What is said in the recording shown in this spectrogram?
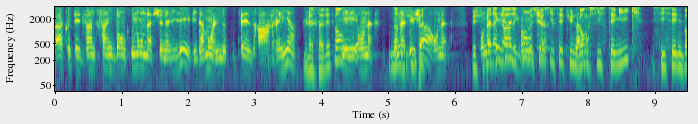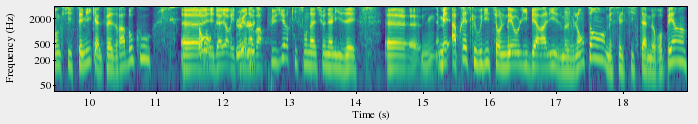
à, côté de 25 banques non nationalisées, évidemment, elle ne pèsera rien. Mais ça dépend. Et on a, Non, on a déjà, pas- on a, Mais je suis on pas d'accord avec vous, banque- monsieur. Si c'est une la banque systémique, si c'est une banque systémique, elle pèsera beaucoup. Euh, Non, et d'ailleurs, il peut le- y en avoir plusieurs qui sont nationalisés. Euh, mais après, ce que vous dites sur le néolibéralisme, je l'entends, mais c'est le système européen.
